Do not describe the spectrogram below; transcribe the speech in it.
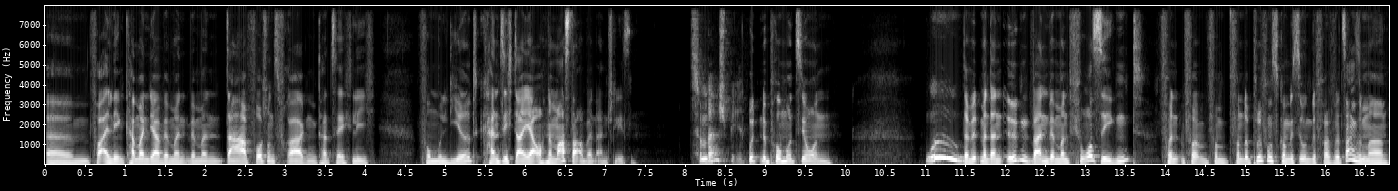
ähm, vor allen Dingen kann man ja, wenn man, wenn man da Forschungsfragen tatsächlich formuliert, kann sich da ja auch eine Masterarbeit anschließen. Zum Beispiel. Und eine Promotion. Woo. Damit man dann irgendwann, wenn man vorsingt, von, von, von, von der Prüfungskommission gefragt wird, sagen Sie mal,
